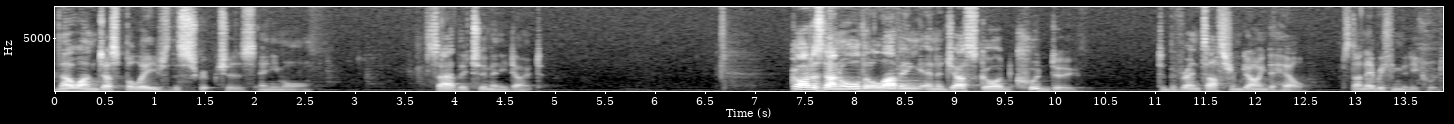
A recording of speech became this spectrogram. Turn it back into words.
No one just believes the scriptures anymore. Sadly, too many don't. God has done all that a loving and a just God could do to prevent us from going to hell. He's done everything that he could.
